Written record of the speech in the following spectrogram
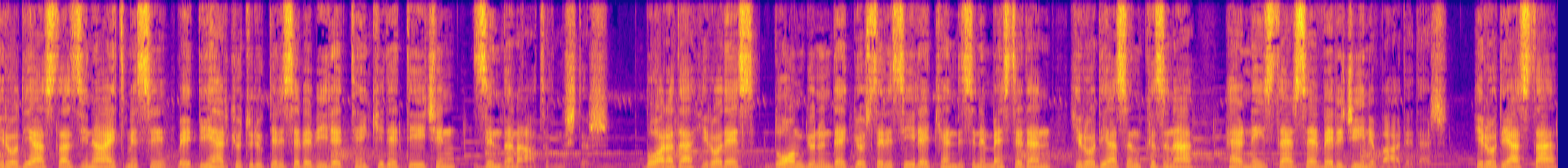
Hirodias'la zina etmesi ve diğer kötülükleri sebebiyle tenkit ettiği için zindana atılmıştır. Bu arada Hirodes, doğum gününde gösterisiyle kendisini mesteden Hirodias'ın kızına her ne isterse vereceğini vaat eder. Hirodias da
